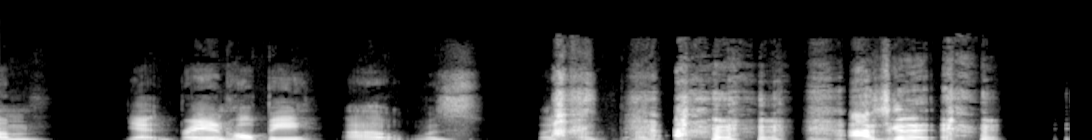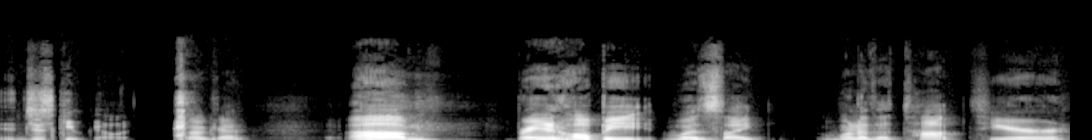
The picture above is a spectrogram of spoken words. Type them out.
Um, yeah, Braden Holtby uh, was like a, a I was gonna just keep going. Okay. Um, Braden Holtby was like one of the top tier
